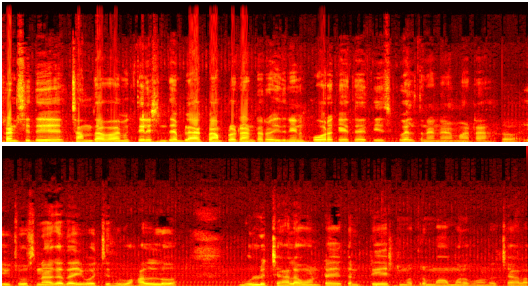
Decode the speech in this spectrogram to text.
ఫ్రెండ్స్ ఇది చందావా? మీకు తెలిసిందే బ్లాక్ పాంప్లెట్ అంటారు. ఇది నేను కూరకైతే తీసుకువెళ్తున్నాను అనమాట ఇవి చూసినా కదా ఇవి వచ్చేసి వాళ్ళు ముళ్ళు చాలా ఉంటాయి కానీ టేస్ట్ మాత్రం మామూలుగా ఉండదు. చాలా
